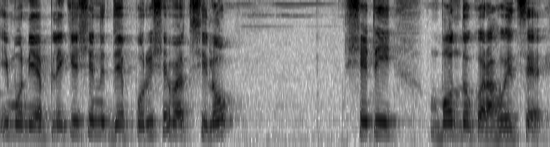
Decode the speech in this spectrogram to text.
ইমোনি অ্যাপ্লিকেশনের যে পরিষেবা ছিল, সেটি বন্ধ করা হয়েছে।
